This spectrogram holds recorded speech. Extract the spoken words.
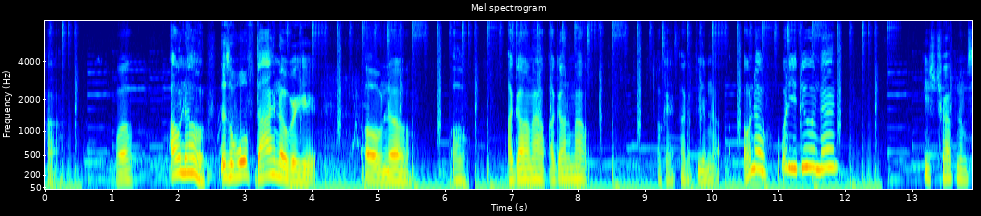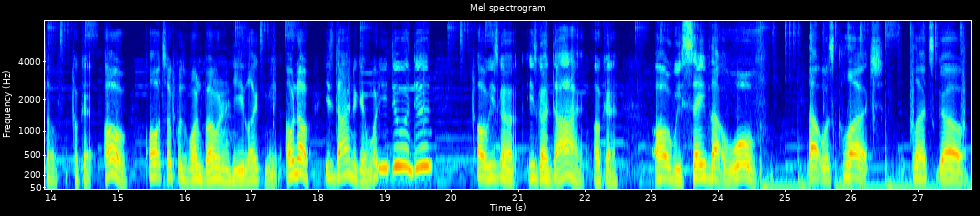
Huh. Well, oh no, there's a wolf dying over here. Oh no. Oh, I got him out. I got him out. Okay, I can feed him now. Oh no, what are you doing, man? He's trapping himself. Okay. Oh, all it took was one bone and he liked me. Oh no, he's dying again. What are you doing, dude? Oh, he's gonna he's gonna die. Okay. Oh, we saved that wolf. That was clutch. Let's go.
